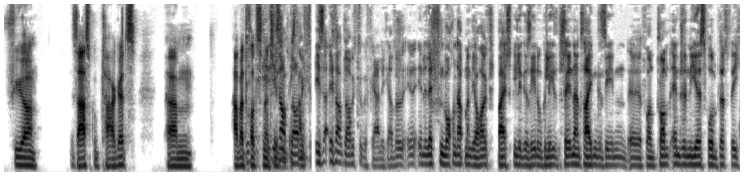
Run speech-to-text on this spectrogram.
für SaaS Group Targets. Ähm, aber trotzdem natürlich. Ist auch, glaube ich, ist, ist auch, glaube ich, zu gefährlich. Also in, in, den letzten Wochen hat man ja häufig Beispiele gesehen und gelesen, Stellenanzeigen gesehen äh, von Prompt Engineers, wo plötzlich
